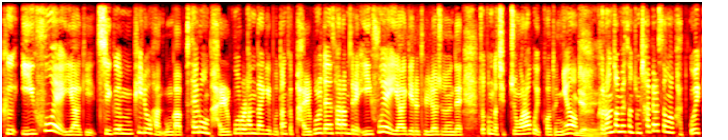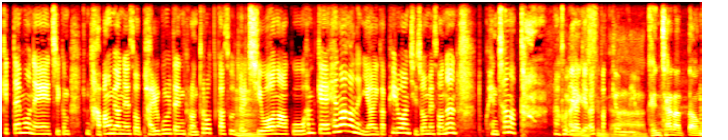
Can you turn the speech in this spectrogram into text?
그 이후의 이야기, 지금 필요한 뭔가 새로운 발굴을 한다기보단 그 발굴된 사람들의 이후의 이야기를 들려주는데 조금 더 집중을 하고 있거든요. 예. 그런 점에서는 좀 차별성을 갖고 있기 때문에 지금 좀 다방면에서 발굴된 그런 트롯 가수들 음. 지원하고 함께 해나가는 이야기가 필요한 지점에서는 또 괜찮았다 라고 이야기를 할 수밖에 없네요. 괜찮았던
